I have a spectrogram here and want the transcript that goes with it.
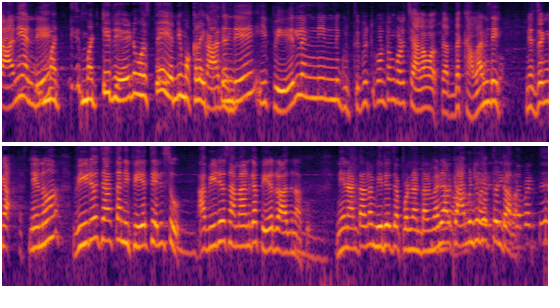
కానీ అండి మట్టి మట్టి రేణు వస్తే ఎన్ని మొక్కలు కాదండి ఈ పేర్లన్నీ గుర్తుపెట్టుకుంటాం కూడా చాలా పెద్ద కళ అండి. నిజంగా. నేను వీడియో చేస్తాను ఈ పేరు తెలుసు. ఆ వీడియో సమయానికి పేరు రాదు నాకు. నేను అంటాను మీరే చెప్పండి అంటాను మరి వాళ్ళు కామెంట్లు చెప్తుంటారు? పెడితే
